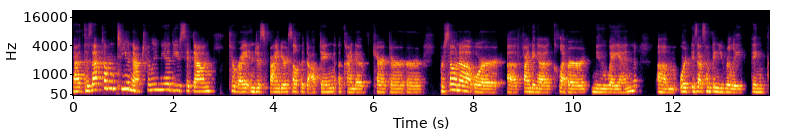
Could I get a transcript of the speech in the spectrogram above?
Yeah. Does that come to you naturally, Mia? Do you sit down to write and just find yourself adopting a kind of character or persona or uh, finding a clever new way in? Um, or is that something you really think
